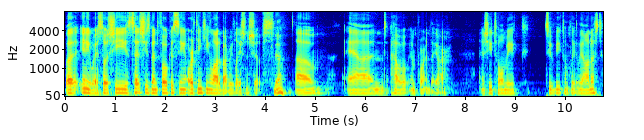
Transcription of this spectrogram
But anyway, so she said she's been focusing or thinking a lot about relationships Yeah. um, and how important they are. And she told me, to be completely honest,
